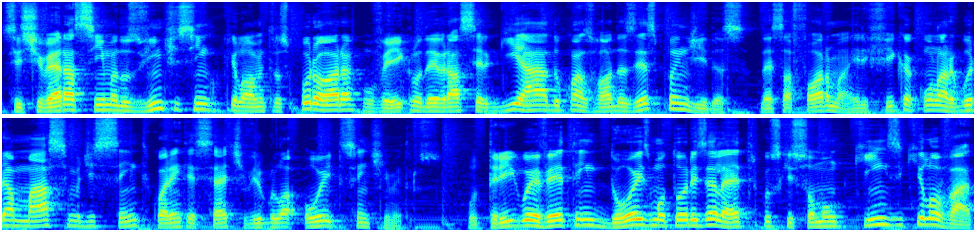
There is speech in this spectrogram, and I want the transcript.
Se estiver acima dos 25 km por hora, o veículo deverá ser guiado com as rodas expandidas. Dessa forma, ele fica com largura máxima de 147,8 centímetros. O Trigo EV tem dois motores elétricos que somam 15 kW.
